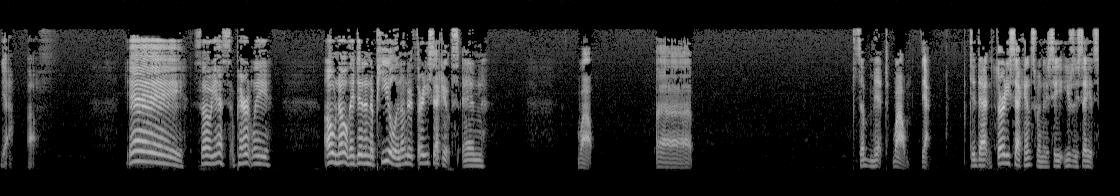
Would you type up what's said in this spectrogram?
yeah. Oh. Yay! So, yes, apparently. Oh no, they did an appeal in under 30 seconds. And. Wow. Uh. Submit. Wow. Yeah. Did that in 30 seconds when they see usually say it's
